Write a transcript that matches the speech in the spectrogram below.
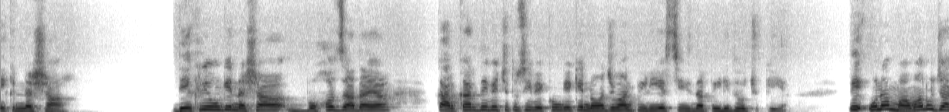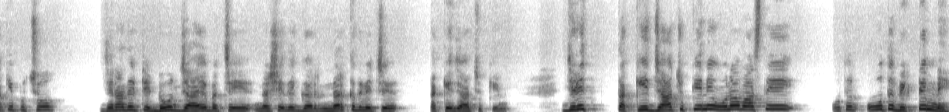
ਇੱਕ ਨਸ਼ਾ। ਦੇਖ ਰਹੇ ਹੋਗੇ ਨਸ਼ਾ ਬਹੁਤ ਜ਼ਿਆਦਾ ਆ। ਘਰ ਘਰ ਦੇ ਵਿੱਚ ਤੁਸੀਂ ਵੇਖੋਗੇ ਕਿ ਨੌਜਵਾਨ ਪੀੜ੍ਹੀ ਇਸ ਚੀਜ਼ ਦਾ ਪੀੜਿਤ ਹੋ ਚੁੱਕੀ ਆ। ਤੇ ਉਹਨਾਂ ਮਾਵਾਂ ਨੂੰ ਜਾ ਕੇ ਪੁੱਛੋ ਜਿਨ੍ਹਾਂ ਦੇ ਢਿੱਡੋਂ ਜਾਏ ਬੱਚੇ ਨਸ਼ੇ ਦੇ ਗਰ, ਨਰਕ ਦੇ ਵਿੱਚ ਧੱਕੇ ਜਾ ਚੁੱਕੇ ਨੇ। ਜਿਹੜੇ ਧੱਕੇ ਜਾ ਚੁੱਕੇ ਨੇ, ਉਹਨਾਂ ਵਾਸਤੇ ਉਹ ਤਾਂ ਉਹ ਤਾਂ ਵਿਕਟਿਮ ਨੇ।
